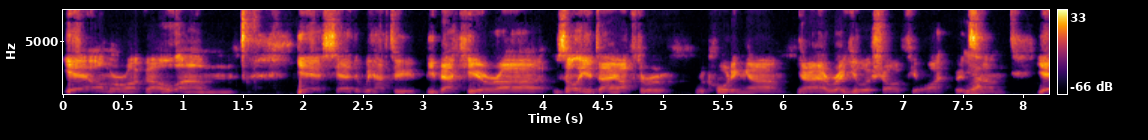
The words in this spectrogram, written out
Yeah, I'm all right, Val. Um, yeah, sad that we have to be back here. Uh, it was only a day after recording, um, you know, our regular show, if you like. But yeah, um, yeah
